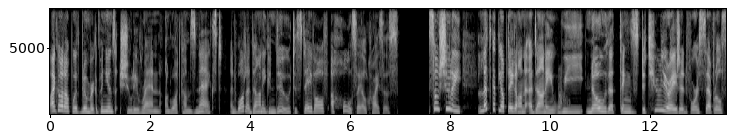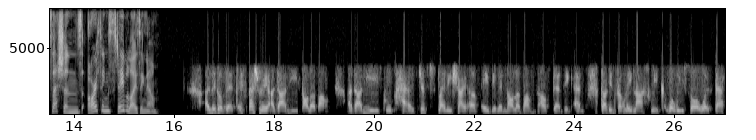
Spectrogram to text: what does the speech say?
I caught up with Bloomberg Opinion's Shuli Ren on what comes next and what Adani can do to stave off a wholesale crisis. So, Shuli, let's get the update on Adani. We know that things deteriorated for several sessions. Are things stabilizing now? A little bit, especially Adani dollar bonds Adani Group has just slightly shy of $8 billion bonds outstanding. And starting from late last week, what we saw was that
